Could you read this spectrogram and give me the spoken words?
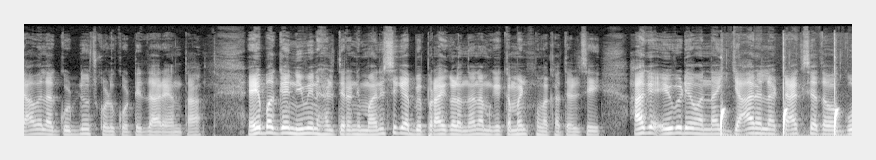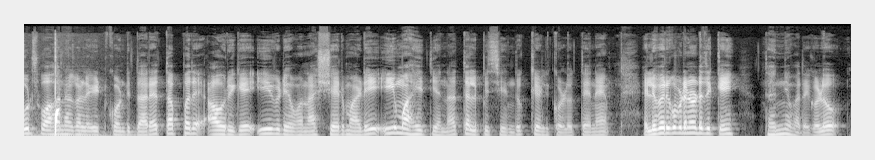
ಯಾವೆಲ್ಲ ಗುಡ್ ನ್ಯೂಸ್ಗಳು ಕೊಟ್ಟಿದ್ದಾರೆ ಅಂತ ಈ ಬಗ್ಗೆ ನೀವೇನು ಹೇಳ್ತೀರಾ? ನಿಮ್ಮ ಅನಿಸಿಕೆ, ಅಭಿಪ್ರಾಯಗಳನ್ನು ನಮಗೆ ಕಮೆಂಟ್ ಮೂಲಕ ತಿಳಿಸಿ. ಹಾಗೆ ಈ ವಿಡಿಯೋವನ್ನು ಯಾರೆಲ್ಲ ಟ್ಯಾಕ್ಸಿ ಅಥವಾ ಗೂಡ್ಸ್ ವಾಹನಗಳ ಇಟ್ಕೊಂಡಿದ್ದಾರೆ, ತಪ್ಪದೆ ಅವರಿಗೆ ಈ ವಿಡಿಯೋವನ್ನು ಶೇರ್ ಮಾಡಿ, ಈ ಮಾಹಿತಿಯನ್ನು ತಲುಪಿಸಿ ಎಂದು ಕೇಳಿಕೊಳ್ಳುತ್ತೇನೆ. ಎಲ್ಲಿವರೆಗೂ ಕೂಡ ನೋಡೋದಕ್ಕೆ ಧನ್ಯವಾದಗಳು.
